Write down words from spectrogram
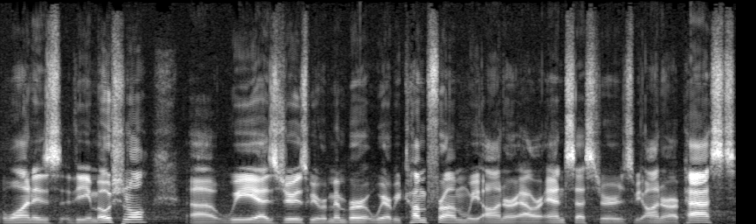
One is the emotional. Uh, we as Jews, we remember where we come from. We honor our ancestors. We honor our past.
